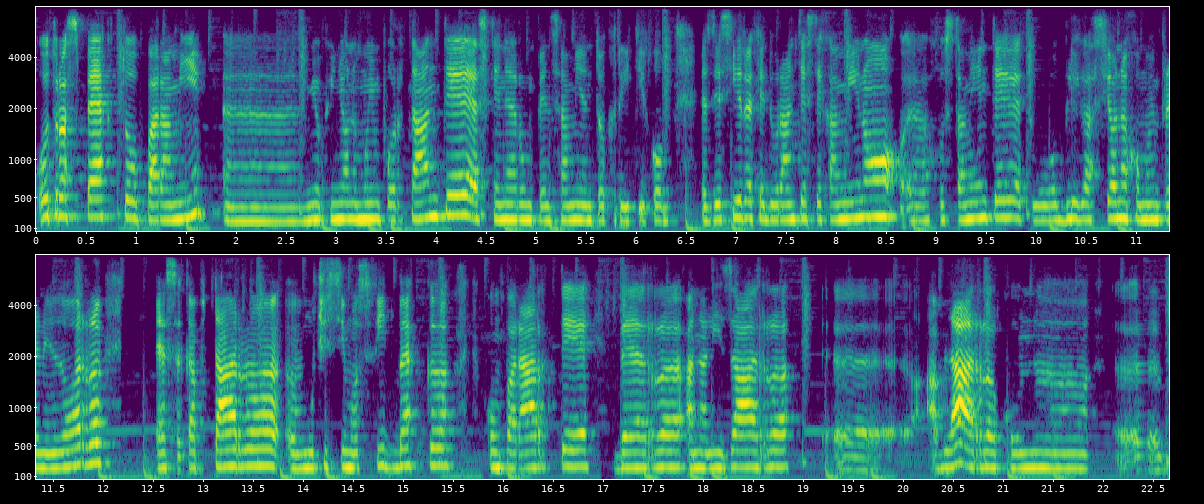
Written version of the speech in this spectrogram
Otro aspecto para mí, eh, mi opinión muy importante, es tener un pensamiento crítico. Es decir, que durante este camino, eh, justamente tu obligación como emprendedor es captar eh, muchísimos feedback, compararte, ver, analizar, eh, hablar con eh,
